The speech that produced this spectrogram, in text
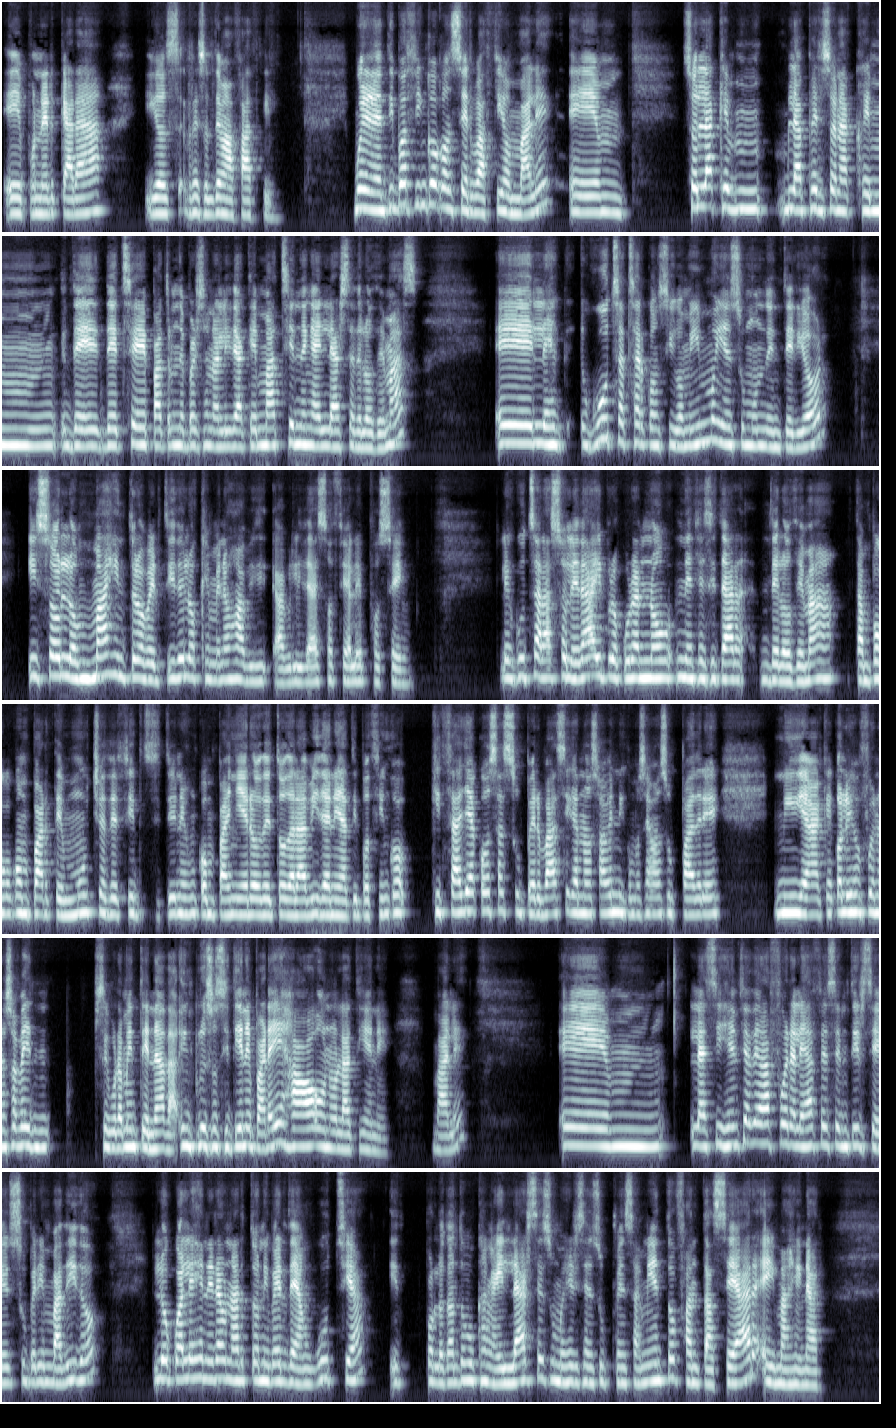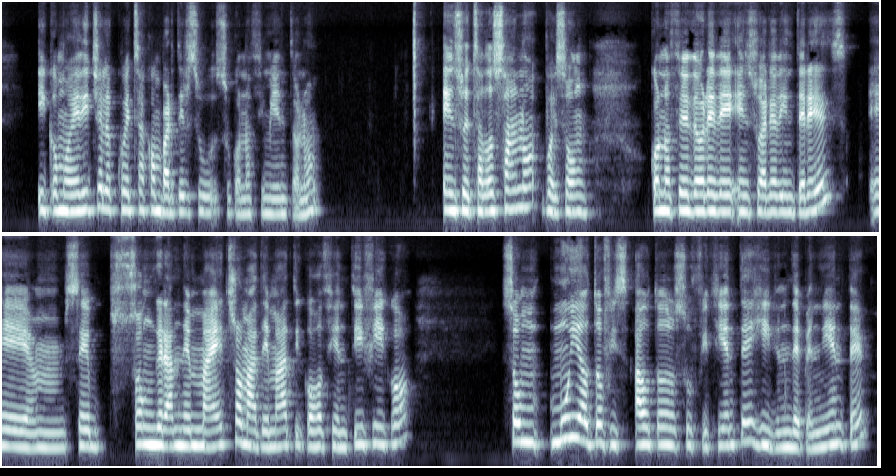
eh, poner cara y os resulte más fácil. Bueno, en el tipo 5, conservación, ¿vale? Em, son las, que, mm, las personas que, mm, de, este patrón de personalidad que más tienden a aislarse de los demás. Eh, les gusta estar consigo mismo y en su mundo interior. Y son los más introvertidos y los que menos habilidades sociales poseen les gusta la soledad y procuran no necesitar de los demás, tampoco comparten mucho, es decir, si tienes un compañero de toda la vida en a tipo 5, quizá haya cosas súper básicas, no sabes ni cómo se llaman sus padres, ni a qué colegio fue, no sabes seguramente nada, incluso si tiene pareja o no la tiene, ¿vale? Em, la exigencia de afuera les hace sentirse súper invadidos, lo cual les genera un alto nivel de angustia y por lo tanto buscan aislarse, sumergirse en sus pensamientos, fantasear e imaginar y como he dicho, les cuesta compartir su, conocimiento, ¿no? En su estado sano, pues son conocedores de, en su área de interés, em, son grandes maestros matemáticos o científicos, son muy autosuficientes e independientes.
